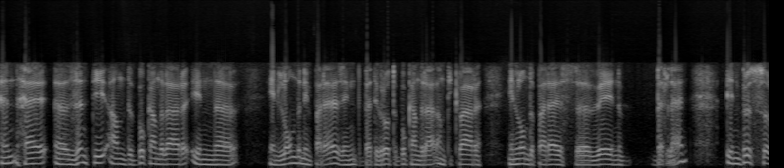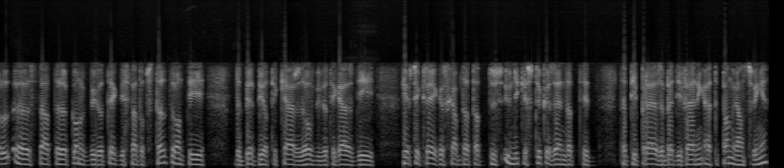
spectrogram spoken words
en hij uh, zendt die aan de boekhandelaren in in Londen, in Parijs, in, bij de grote boekhandelaar Antiquaren in Londen, Parijs, uh, Wenen, Berlijn. In Brussel staat de Koninklijke Bibliotheek die staat op stelte, want die, de bibliothecaris, de hoofdbibliothecaris, die geeft zich rekenschap dat dat dus unieke stukken zijn, dat die, dat die prijzen bij die veiling uit de pan gaan swingen.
